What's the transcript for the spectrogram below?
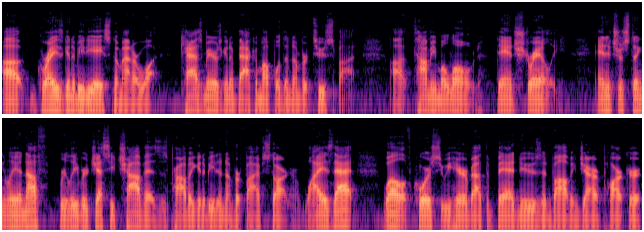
uh, Gray's going to be the ace no matter what. Kazmir is going to back him up with the number two spot. Uh, Tommy Milone, Dan Straily. And interestingly enough, reliever Jesse Chavez is probably going to be the number five starter. Why is that? Well, of course, we hear about the bad news involving Jarrod Parker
